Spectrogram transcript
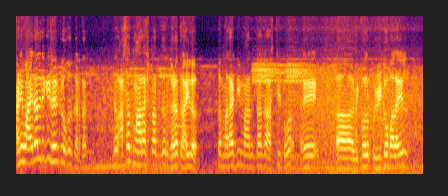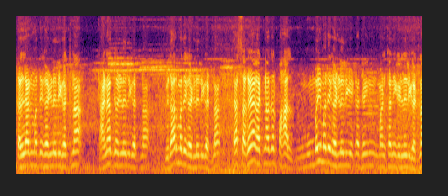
आणि व्हायरल देखील हेच लोक करतात. जर असंच महाराष्ट्रात जर घडत राहिलं तर मराठी माणसाचं अस्तित्व हे विकोल विकोपाला येईल. कल्याणमध्ये घडलेली घटना ठाण्यात घडलेली घटना विरारमध्ये घडलेली घटना त्या सगळ्या घटना जर पाहाल मुंबईमध्ये घडलेली एका जैन माणसाने घडलेली घटना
